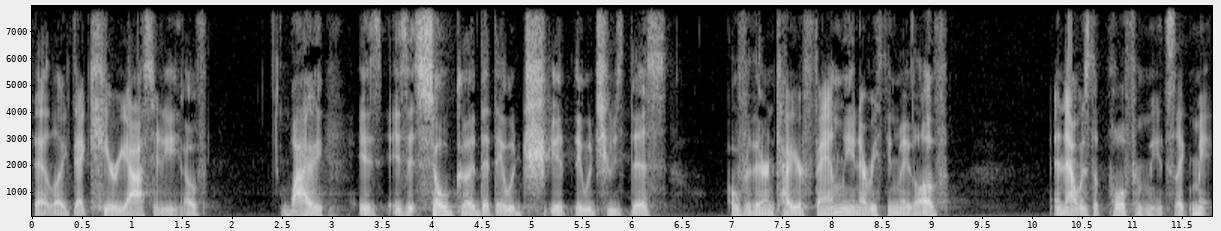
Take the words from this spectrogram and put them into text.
that like that curiosity of why is is it so good that they would ch- it, they would choose this over their entire family and everything they love? And that was the pull for me. It's like may,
